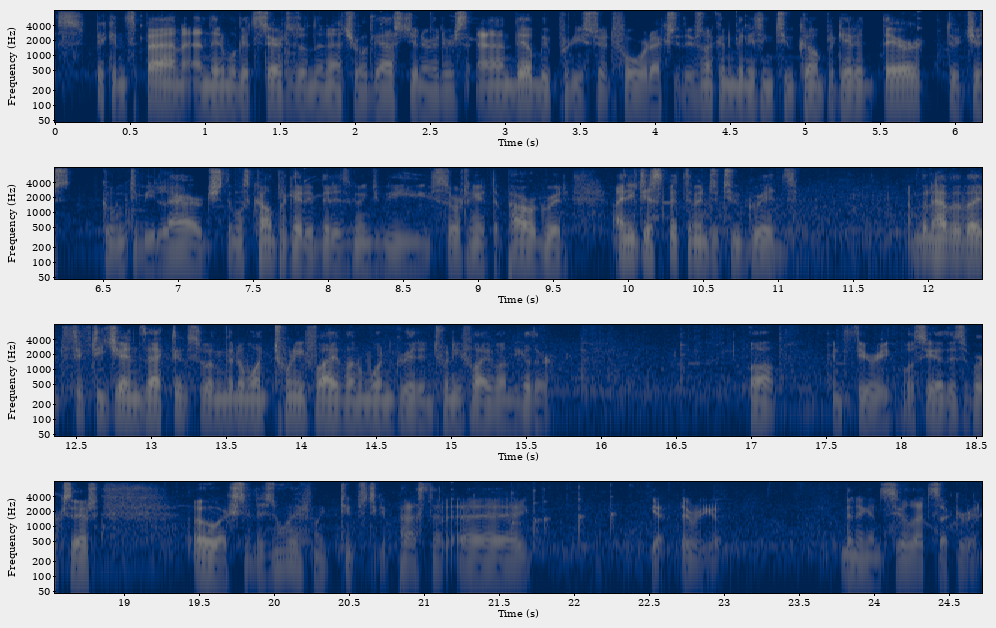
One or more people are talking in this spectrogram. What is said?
spick and span, and then we'll get started on the natural gas generators. And they'll be pretty straightforward, actually. There's not going to be anything too complicated there. They're just going to be large. The most complicated bit is going to be sorting out the power grid. I need to split them into two grids. I'm going to have about 50 gens active, so I'm going to want 25 on one grid and 25 on the other. Well, in theory. We'll see how this works out. Oh, actually, there's no way for my dupes to get past that. Uh, yeah, there we go. Then I can seal that sucker in.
